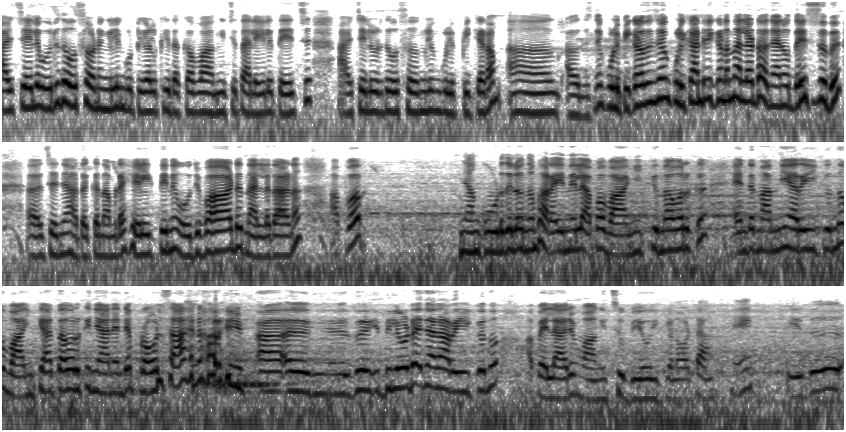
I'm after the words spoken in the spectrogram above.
ആഴ്ചയിൽ ഒരു ദിവസമാണെങ്കിലും കുട്ടികൾക്ക് ഇതൊക്കെ വാങ്ങിച്ച് തലയിൽ തേച്ച് ആഴ്ചയിൽ ഒരു ദിവസമെങ്കിലും കുളിപ്പിക്കണം. അത് വെച്ചാൽ കുളിപ്പിക്കണം എന്ന് വെച്ചാൽ കുളിക്കാണ്ടിരിക്കണം എന്നല്ല കേട്ടോ ഞാൻ ഉദ്ദേശിച്ചത്. വെച്ച് കഴിഞ്ഞാൽ അതൊക്കെ നമ്മുടെ ഹെൽത്തിന് ഒരുപാട് നല്ലതാണ്. അപ്പോൾ ഞാൻ കൂടുതലൊന്നും പറയുന്നില്ല. അപ്പോൾ വാങ്ങിക്കുന്നവർക്ക് എന്റെ നന്ദി അറിയിക്കുന്നു. വാങ്ങിക്കാത്തവർക്ക് ഞാൻ എന്റെ പ്രോത്സാഹനം അറിയി. ഇത് ഇതിലൂടെ ഞാൻ അറിയിക്കുന്നു. അപ്പോൾ എല്ലാവരും വാങ്ങിച്ച് ഉപയോഗിക്കണം കേട്ടോ. ഏ? ഇത്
